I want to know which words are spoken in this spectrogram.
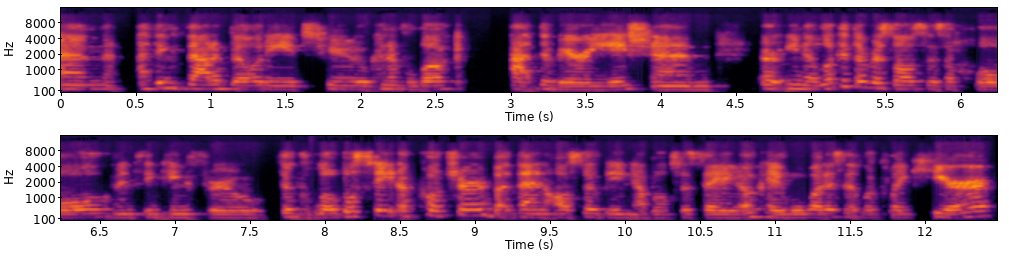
And I think that ability to kind of look at the variation or you know look at the results as a whole and thinking through the global state of culture but then also being able to say okay well what does it look like here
